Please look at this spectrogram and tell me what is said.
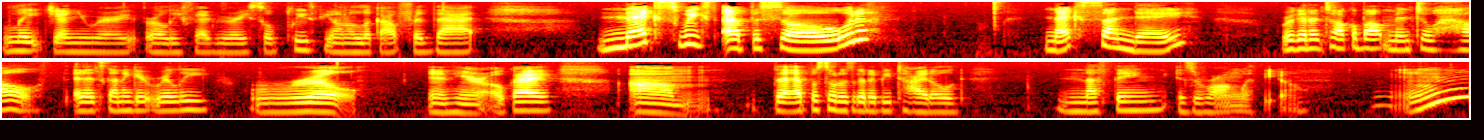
late January, early February. So please be on the lookout for that. Next week's episode, next Sunday, we're going to talk about mental health and it's going to get really real in here, okay? Um, the episode is going to be titled nothing is wrong with you. Mm.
